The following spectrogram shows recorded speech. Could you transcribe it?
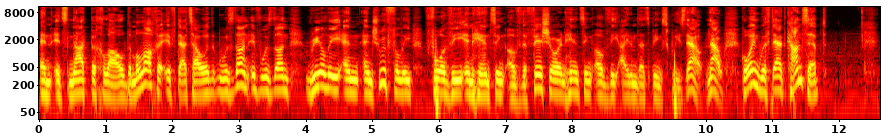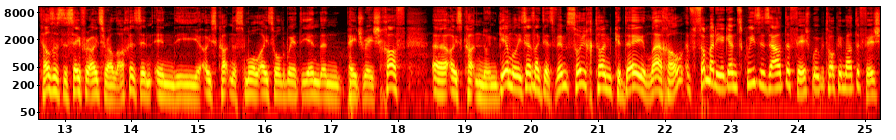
And it's not Bechlal the Malacha if that's how it was done, if it was done really and, and truthfully for the enhancing of the fish or enhancing of the item that's being squeezed out. Now, going with that concept, tells us the Sefer Oitzer Alachas in, in the cut in a small ice all the way at the end and page Reish Chaf uh, nun gimel. He says like this: Vim soichtan kedei lechel. If somebody again squeezes out the fish, we were talking about the fish,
